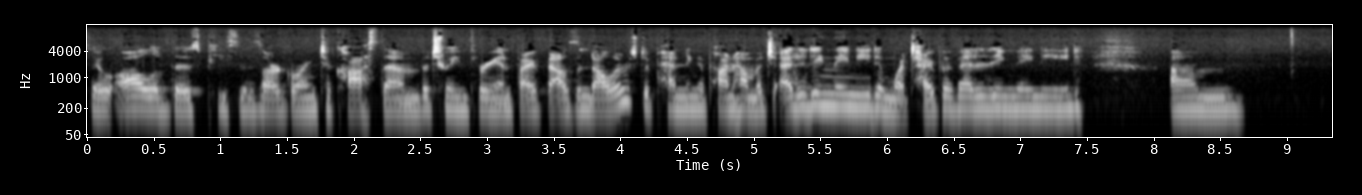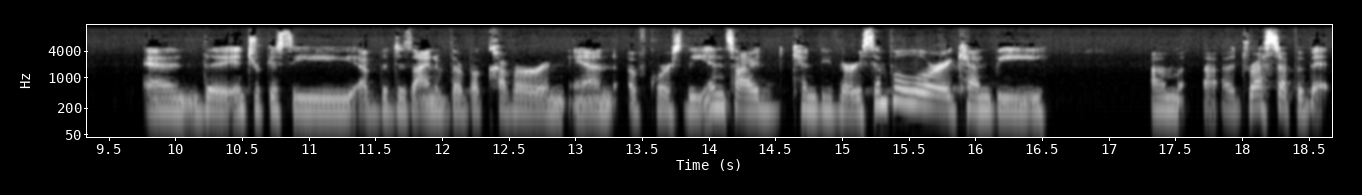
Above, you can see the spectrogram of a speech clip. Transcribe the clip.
So all of those pieces are going to cost them between three and five thousand dollars, depending upon how much editing they need and what type of editing they need. Um, and the intricacy of the design of their book cover. And, and of course, the inside can be very simple or it can be um, uh, dressed up a bit.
